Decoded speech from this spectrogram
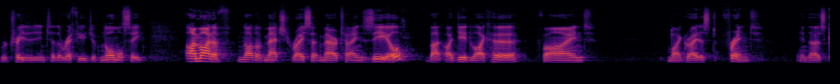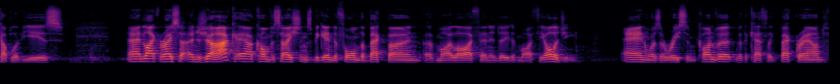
retreated into the refuge of normalcy. I might have not have matched Raïssa Maritain's zeal, but I did, like her, find my greatest friend in those couple of years. And like Raïssa and Jacques, our conversations began to form the backbone of my life and indeed of my theology. Anne was a recent convert with a Catholic background.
